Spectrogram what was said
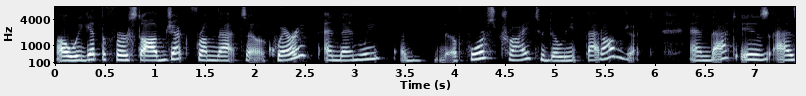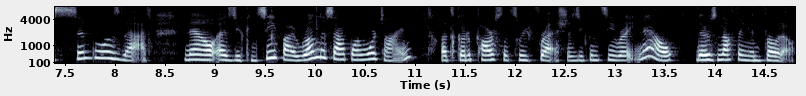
Uh, we get the first object from that uh, query, and then we uh, force try to delete that object. And that is as simple as that. Now, as you can see, if I run this app one more time, let's go to parse, let's refresh. As you can see right now, there's nothing in photo.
